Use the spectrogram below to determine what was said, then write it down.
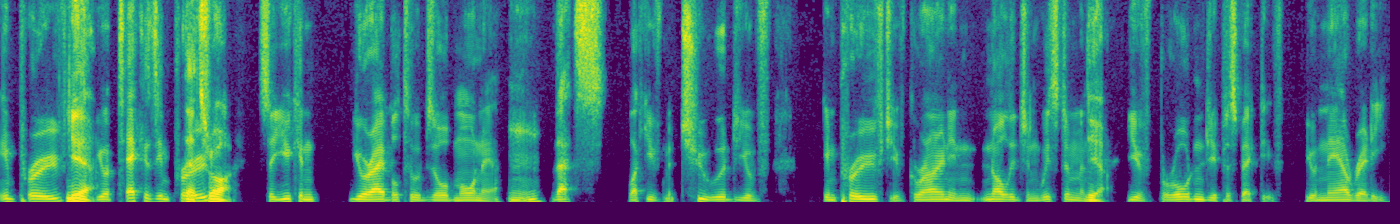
improved. Yeah, Your tech has improved that's right. so you can you're able to absorb more now hmm that's like you've matured you've improved you've grown in knowledge and wisdom and Yeah. you've broadened your perspective you're now ready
